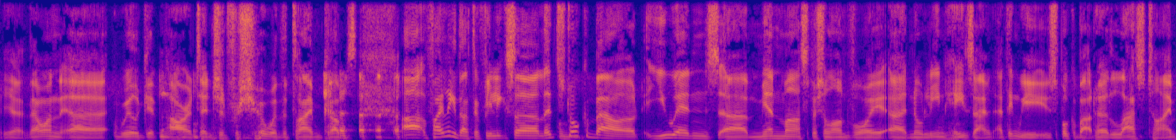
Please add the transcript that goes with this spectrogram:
Yeah, that one uh, will get our attention for sure when the time comes. uh, finally, Dr. Felix, uh, let's talk about UN's uh, Myanmar Special Envoy, uh, Noeleen Heyzer. I think we spoke about her the last time.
